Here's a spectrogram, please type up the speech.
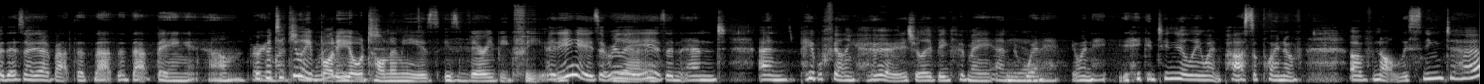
but there's no doubt about that that that, that being um, very But particularly body autonomy is is very big for you. It is. It really Yeah. is, and and and people feeling heard is really big for me. And when when he, he continually went past the point of of not listening to her,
